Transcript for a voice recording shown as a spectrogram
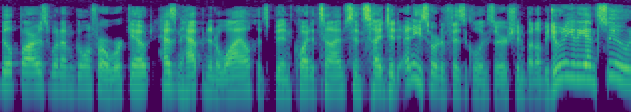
built bars when I'm going for a workout. Hasn't happened in a while. It's been quite a time since I did any sort of physical exertion, but I'll be doing it again soon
